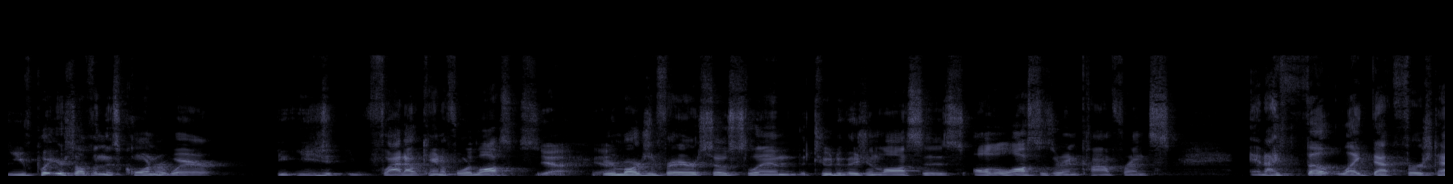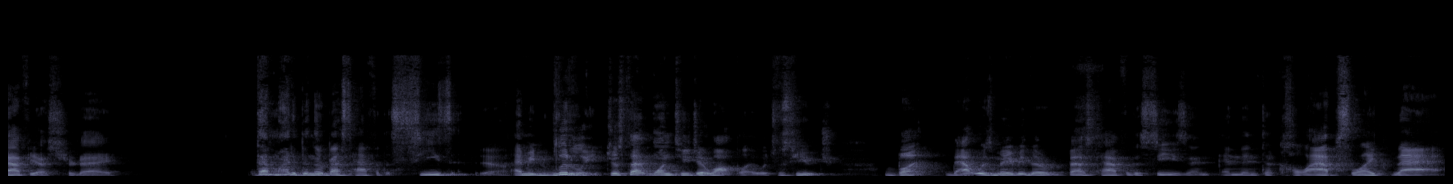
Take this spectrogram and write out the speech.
you've put yourself in this corner where you, you, flat out can't afford losses. Yeah, yeah, Your margin for error is so slim. The two division losses, all the losses are in conference. And I felt like that first half yesterday, that might have been their best half of the season. Yeah. I mean, literally, just that one TJ Watt play, which was huge. But that was maybe the best half of the season. And then to collapse like that,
